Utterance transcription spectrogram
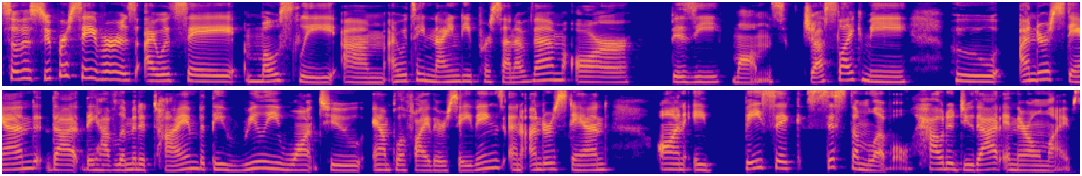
So the super savers, I would say mostly, um, I would say 90% of them are busy moms, just like me, who understand that they have limited time, but they really want to amplify their savings and understand on a basic system level how to do that in their own lives.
